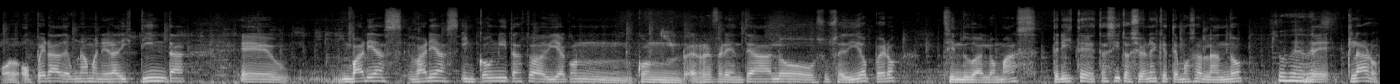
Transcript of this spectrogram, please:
opera de una manera distinta. Eh, varias, varias incógnitas todavía con, con referente a lo sucedido, pero sin duda lo más triste de estas situaciones que estemos hablando de, claro,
